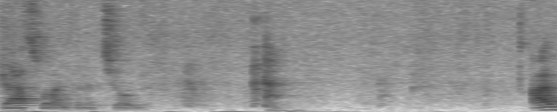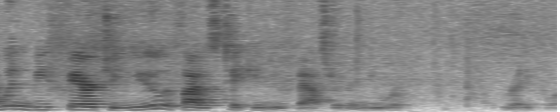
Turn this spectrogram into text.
that's what I'm going to show you. I wouldn't be fair to you if I was taking you faster than you were ready for.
